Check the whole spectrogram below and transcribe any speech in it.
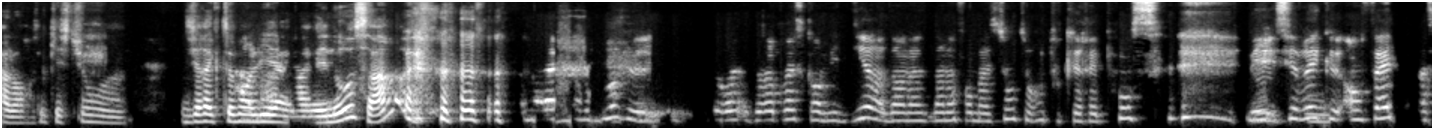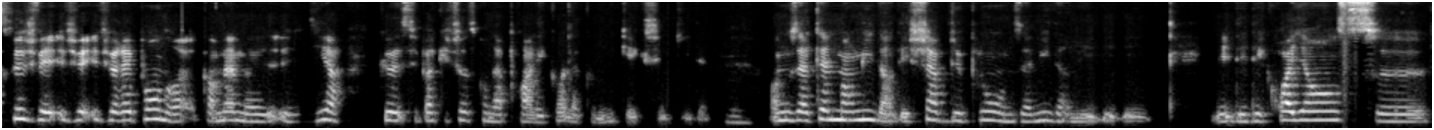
Alors, une question euh, directement ah, liée à Enos, hein J'aurais presque envie de dire, dans l'information, tu auras toutes les réponses. Mais c'est vrai que, en fait, parce que je vais, je vais, je vais répondre quand même, euh, dire que c'est pas quelque chose qu'on apprend à l'école à communiquer avec ses guides. On nous a tellement mis dans des chapes de plomb, on nous a mis dans des, des, des, croyances euh,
